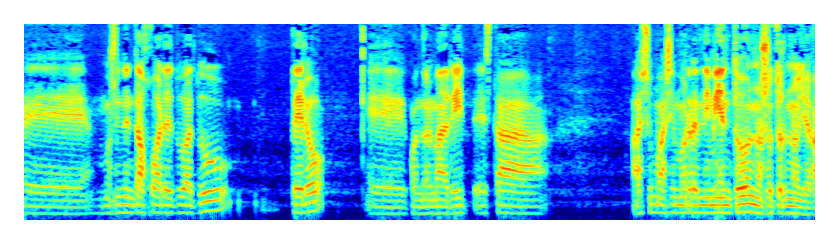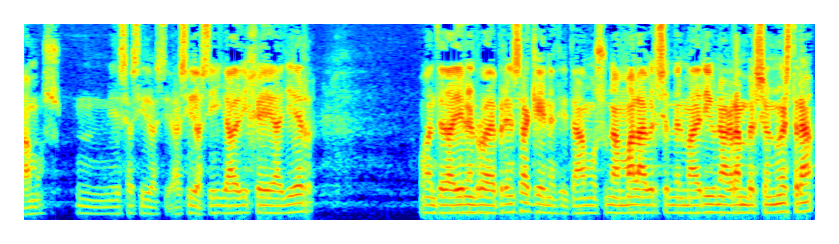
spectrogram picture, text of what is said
Eh, hemos intentado jugar de tú a tú, pero eh, cuando el Madrid está a su máximo rendimiento, nosotros no llegamos. Mm, Y eso ha sido así. Ha sido así. Ya le dije ayer o antes de ayer en rueda de prensa que necesitábamos una mala versión del Madrid y una gran versión nuestra.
